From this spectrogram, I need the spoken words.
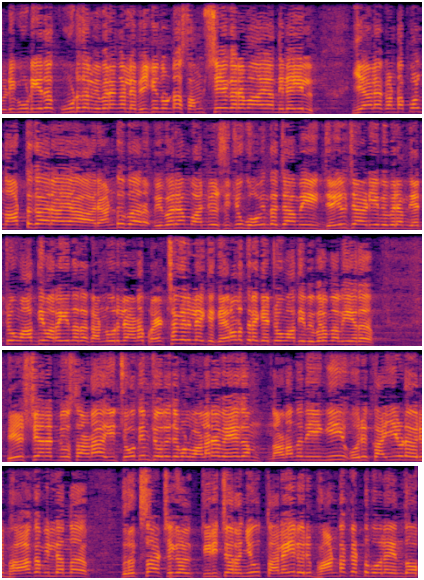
പിടികൂടിയത്. കൂടുതൽ വിവരങ്ങൾ ലഭിക്കുന്നുണ്ട്. സംശയകരമായ നിലയിൽ ഇയാളെ കണ്ടപ്പോൾ നാട്ടുകാരായ രണ്ടുപേർ വിവരം അന്വേഷിച്ചു. ഗോവിന്ദചാമി ജയിൽ ചാടിയ വിവരം ഏറ്റവും ആദ്യം അറിയുന്നത് കണ്ണൂരിലാണ്. പ്രേക്ഷകരിലേക്ക് കേരളത്തിലേക്ക് ഏറ്റവും ആദ്യം വിവരം നൽകിയത് ഏഷ്യാനെറ്റ് ന്യൂസാണ്. ഈ ചോദ്യം ചോദിച്ചപ്പോൾ വളരെ വേഗം നടന്നു നീങ്ങി. ഒരു കൈയുടെ ഒരു ഭാഗമില്ലെന്ന് ദൃക്സാക്ഷികൾ തിരിച്ചറിഞ്ഞു. തലയിൽ ഒരു ഭാണ്ഡക്കെട്ട് പോലെ എന്തോ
